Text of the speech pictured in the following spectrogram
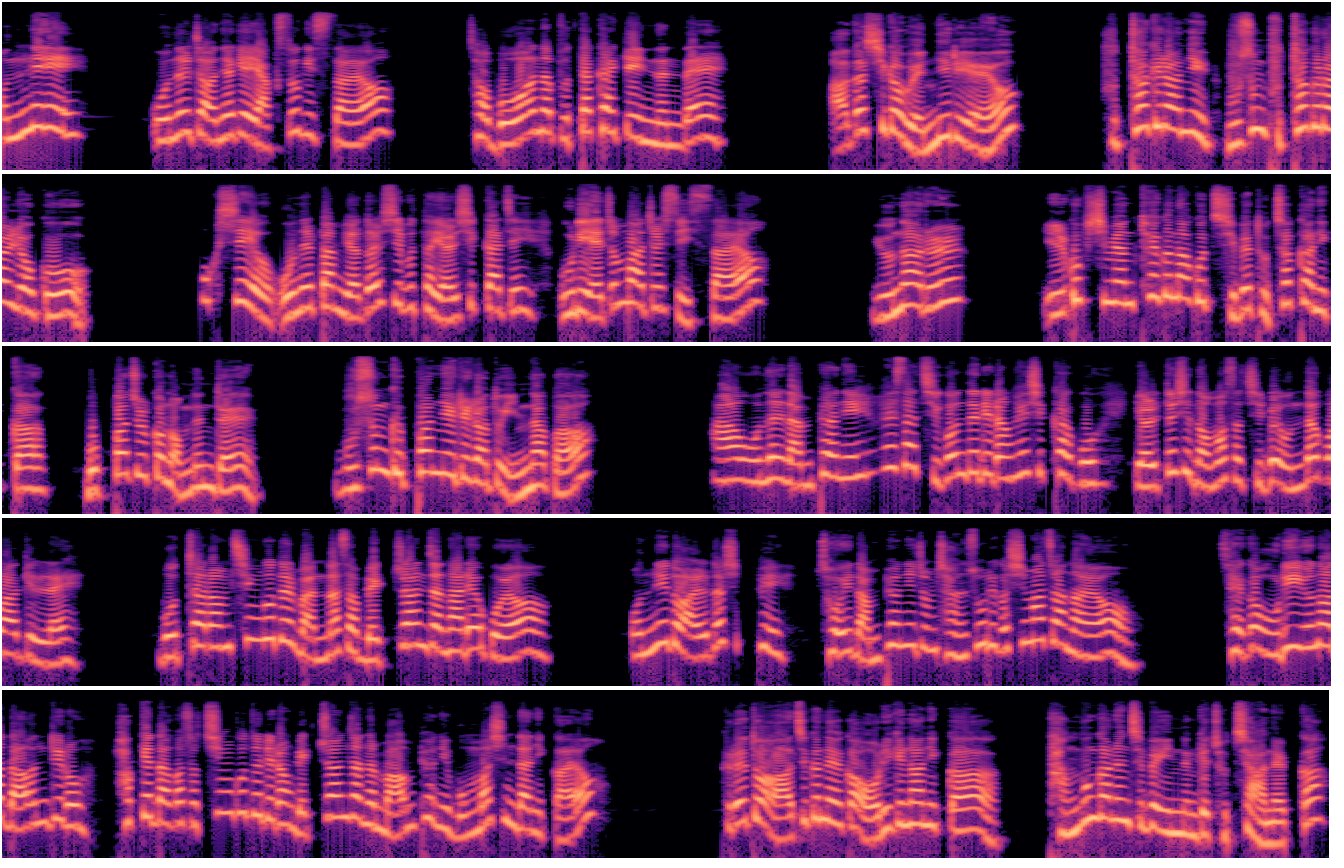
언니, 오늘 저녁에 약속 있어요? 저 뭐 하나 부탁할 게 있는데, 아가씨가 웬일이에요? 부탁이라니 무슨 부탁을 하려고. 혹시 오늘 밤 8시부터 10시까지 우리 애 좀 봐줄 수 있어요? 유나를 7시면 퇴근하고 집에 도착하니까 못 봐줄 건 없는데 무슨 급한 일이라도 있나 봐? 아, 오늘 남편이 회사 직원들이랑 회식하고 12시 넘어서 집에 온다고 하길래, 모처럼 친구들 만나서 맥주 한잔 하려고요. 언니도 알다시피 저희 남편이 좀 잔소리가 심하잖아요. 제가 우리 유나 낳은 뒤로 밖에 나가서 친구들이랑 맥주 한 잔을 마음 편히 못 마신다니까요? 그래도 아직은 애가 어리긴 하니까 당분간은 집에 있는 게 좋지 않을까?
